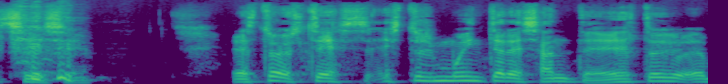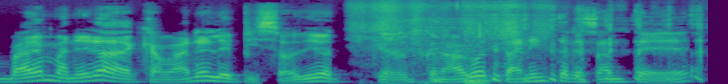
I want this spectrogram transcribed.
Sí, sí. Esto, esto es, esto es muy interesante. ¿eh? Esto es- vaya manera de acabar el episodio con, con algo tan interesante. ¿eh?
